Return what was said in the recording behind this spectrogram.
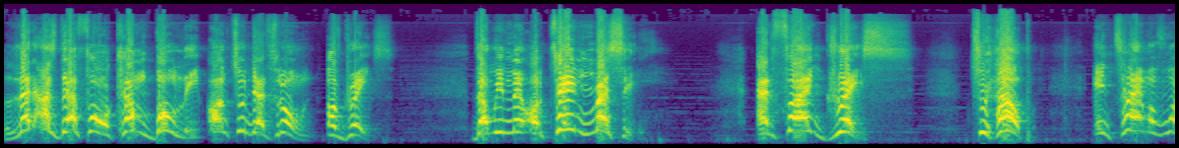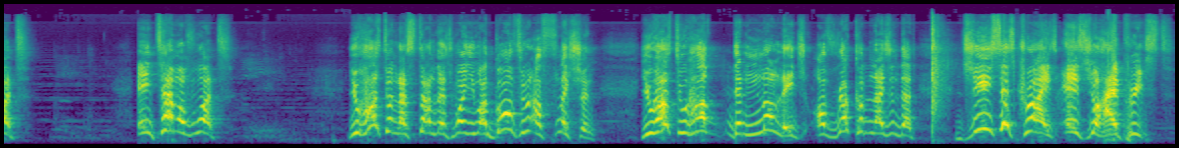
Let us therefore come boldly unto the throne of grace, that we may obtain mercy and find grace to help in time of what? In time of what? You have to understand this when you are going through affliction, you have to have the knowledge of recognizing that Jesus Christ is your high priest.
